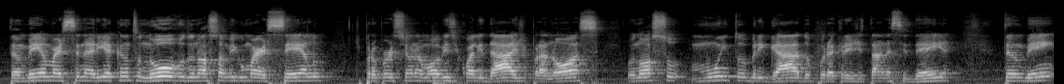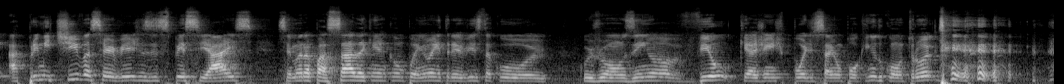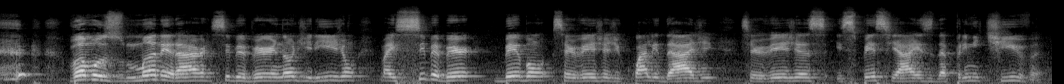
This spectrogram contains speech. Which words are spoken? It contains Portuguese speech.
Também a marcenaria Canto Novo do nosso amigo Marcelo, que proporciona móveis de qualidade para nós. O nosso muito obrigado por acreditar nessa ideia. Também a Primitiva Cervejas Especiais. Semana passada, quem acompanhou a entrevista com, o- o Joãozinho viu que a gente pôde sair um pouquinho do controle. Vamos maneirar, se beber, não dirijam, mas se beber, bebam cerveja de qualidade, cervejas especiais da Primitiva.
